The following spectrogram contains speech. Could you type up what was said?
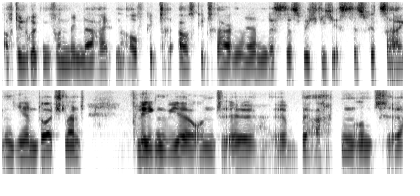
auf den Rücken von Minderheiten ausgetragen werden, dass das wichtig ist, dass wir zeigen, hier in Deutschland pflegen wir und äh, äh beachten und äh,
